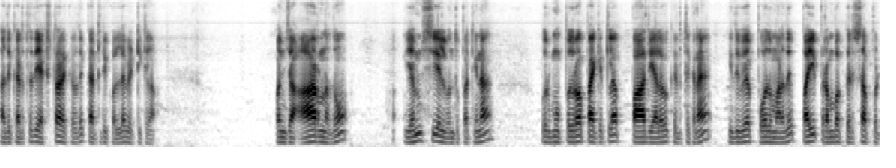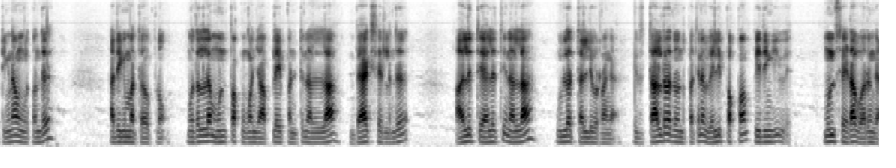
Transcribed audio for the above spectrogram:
அதுக்கு அடுத்தது எக்ஸ்ட்ரா இருக்கிறது கத்திரிக்கோலில் வெட்டிக்கலாம். கொஞ்சம் ஆறுனதும் எம்சிஎல் வந்து பார்த்திங்கன்னா ஒரு முப்பது ரூபா பாக்கெட்டில் பாதி அளவுக்கு எடுத்துக்கிறேன். இதுவே போதுமானது. பைப் ரொம்ப பெருசாக போட்டிங்கன்னா உங்களுக்கு வந்து அதிகமாக தேவைப்படும். முதல்ல முன்பக்கம் கொஞ்சம் அப்ளை பண்ணிட்டு நல்லா பேக் சைட்லேருந்து அழுத்தி அழுத்தி நல்லா உள்ளே தள்ளி விட்றாங்க. இது தள்ளுறது வந்து பார்த்திங்கன்னா வெளிப்பக்கம் பிதுங்கி முன் சைடாக வருங்க.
